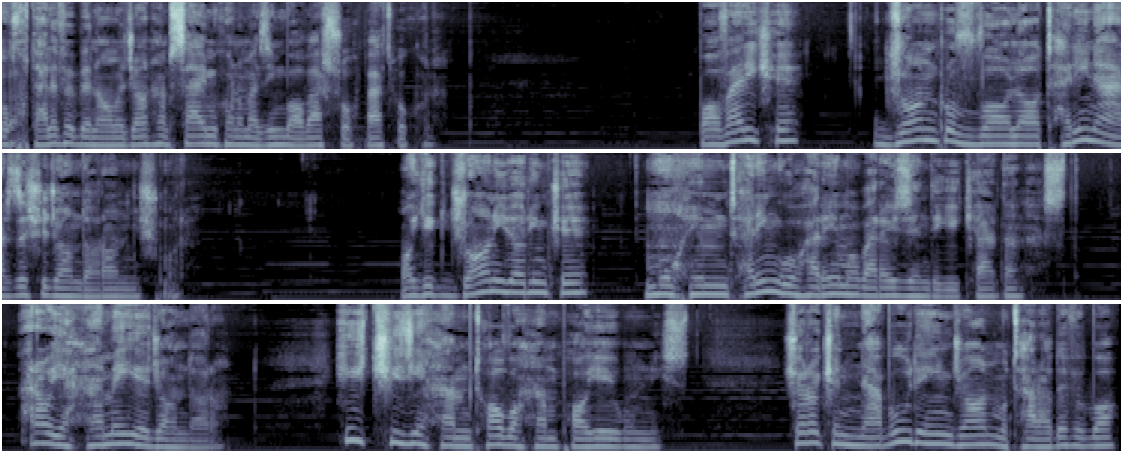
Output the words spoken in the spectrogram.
مختلف به نام جان هم سعی می‌کنم از این باور صحبت بکنم. باوری که جان رو والاترین ارزش جانداران میشماره ما یک جانی داریم که مهمترین گوهره ما برای زندگی کردن هست. برای همه جانداران. هیچ چیزی همتا و همپایه اون نیست. چرا که نبود این جان مترادف با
